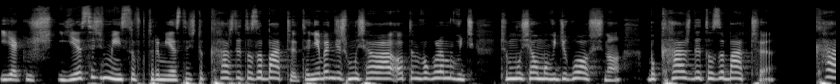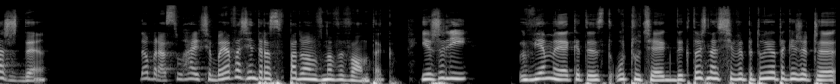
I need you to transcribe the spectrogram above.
i jak już jesteś w miejscu, w którym jesteś, to każdy to zobaczy. Ty nie będziesz musiała o tym w ogóle mówić, czy musiał mówić głośno, bo każdy to zobaczy. Każdy. Dobra, słuchajcie, bo ja właśnie teraz wpadłam w nowy wątek. Jeżeli wiemy, jakie to jest uczucie, gdy ktoś nas się wypytuje o takie rzeczy,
